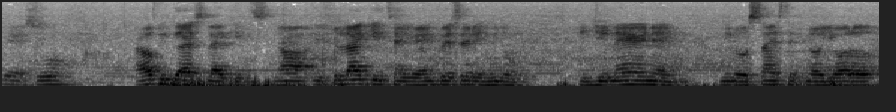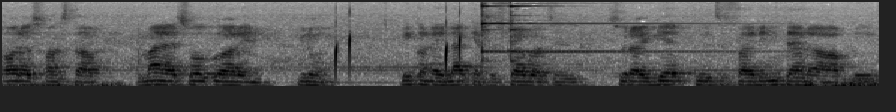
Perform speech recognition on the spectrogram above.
yeah so i hope you guys like it. Now if you like it and you're interested in you know engineering and you know science technology all, all those fun stuff you might as well go out and you know click on the like and subscribe button so that you get notified anytime that i upload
